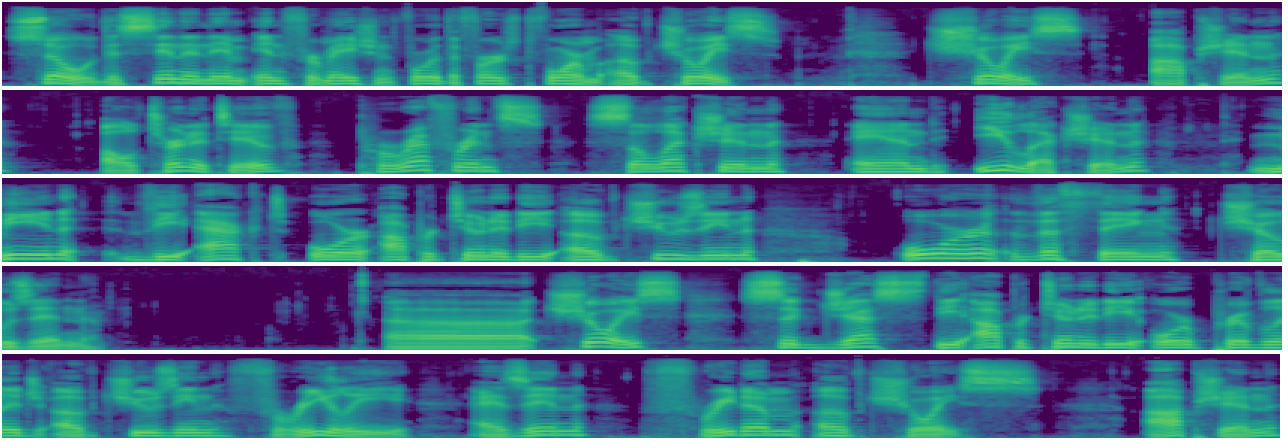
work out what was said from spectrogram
So, the synonym information for the first form of choice choice, option, alternative, preference, selection, and election mean the act or opportunity of choosing or the thing chosen. Uh, choice suggests the opportunity or privilege of choosing freely, as in freedom of choice. Option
